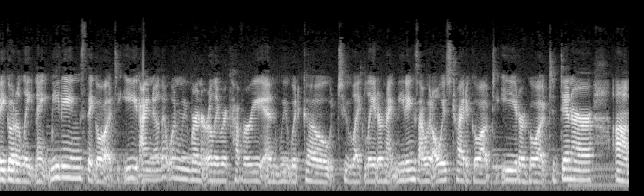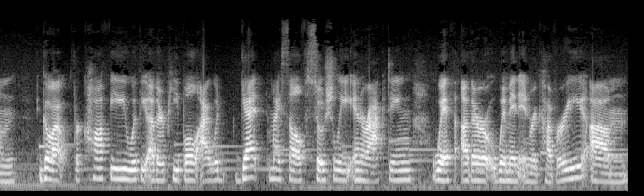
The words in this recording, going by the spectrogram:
they go to late night meetings, they go out to eat. I know that when we were in early recovery and we would go to like later night meetings, I would always try to go out to eat or go out to dinner. Um, go out for coffee with the other people. I would get myself socially interacting with other women in recovery. Um,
